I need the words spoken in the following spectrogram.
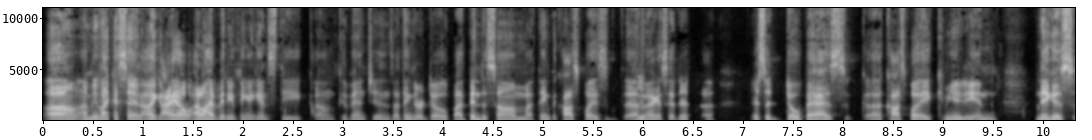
um, I mean, like I said, like I don't, I don't have anything against the um, conventions. I think they're dope. I've been to some. I think the cosplays. I mean, like I said, there's a there's a dope ass uh, cosplay community, and niggas.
